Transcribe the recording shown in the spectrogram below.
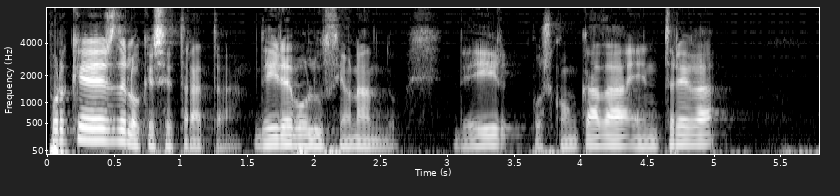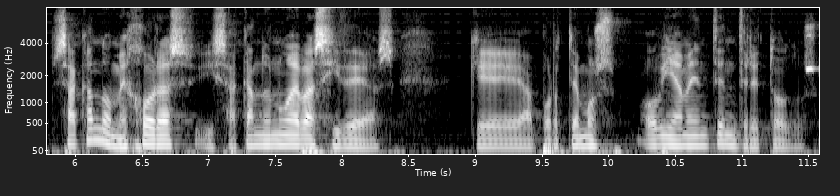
Porque es de lo que se trata, de ir evolucionando, de ir pues con cada entrega sacando mejoras y sacando nuevas ideas que aportemos obviamente entre todos.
